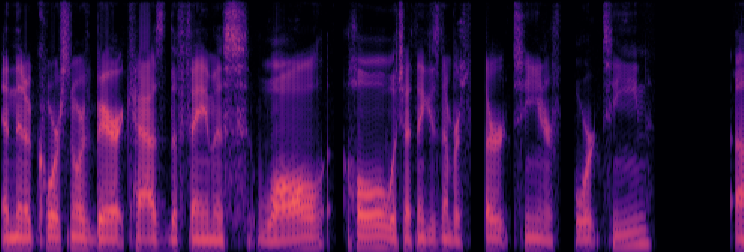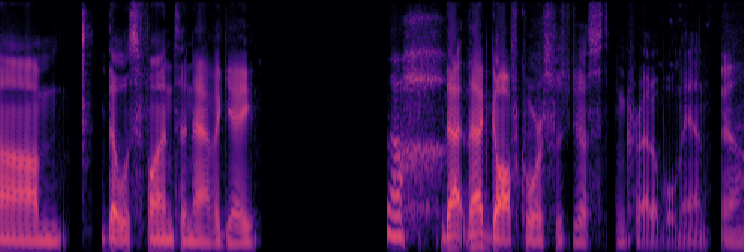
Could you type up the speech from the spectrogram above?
and then of course North Berwick has the famous wall hole, which I think is number thirteen or fourteen. Um, that was fun to navigate. Ugh. That that golf course was just incredible, man. Yeah.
